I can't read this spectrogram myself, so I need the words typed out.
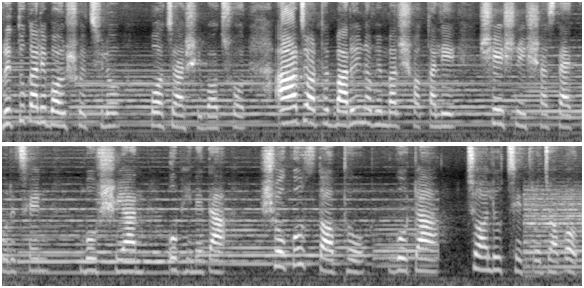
মৃত্যুকালে বয়স হয়েছিল পঁচাশি বছর। আজ অর্থাৎ বারোই নভেম্বর সকালে শেষ নিঃশ্বাস ত্যাগ করেছেন বর্ষিয়ান অভিনেতা। শোকস্তব্ধ গোটা চলচ্চিত্র জগৎ।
